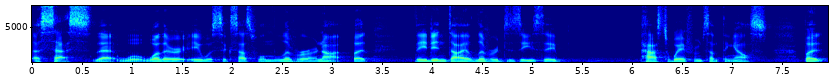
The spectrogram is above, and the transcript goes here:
assess that whether it was successful in the liver or not but they didn't die of liver disease, they passed away from something else. But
